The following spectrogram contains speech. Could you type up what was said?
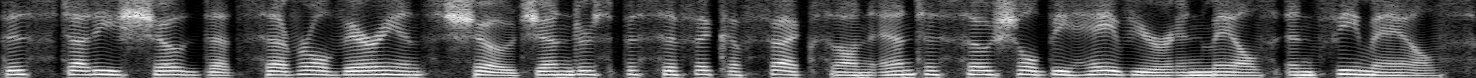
this study showed that several variants show gender-specific effects on antisocial behavior in males and females.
